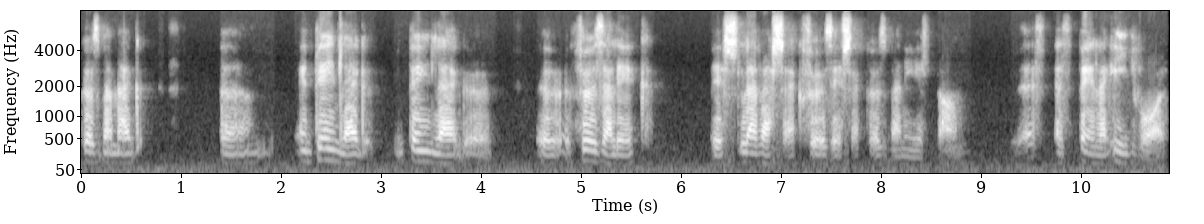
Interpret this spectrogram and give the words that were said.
közben meg én tényleg, tényleg főzelék és levesek, főzések közben írtam. Ez, ez tényleg így volt,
